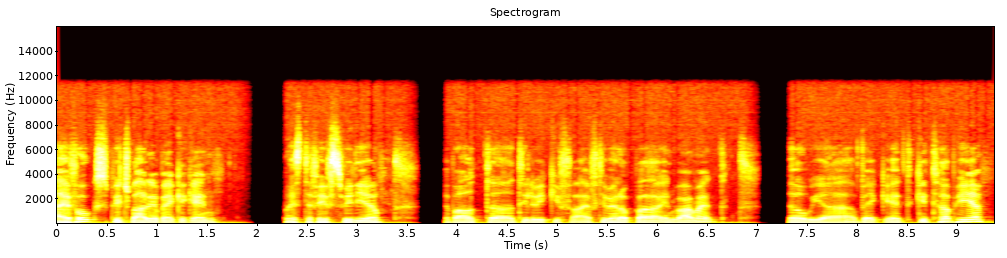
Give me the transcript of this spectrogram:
Hi folks, Pietsch Mario back again with the fifth video about uh, TiddlyWiki 5 developer environment. So we are back at GitHub here.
